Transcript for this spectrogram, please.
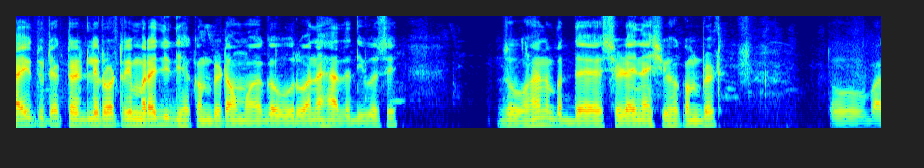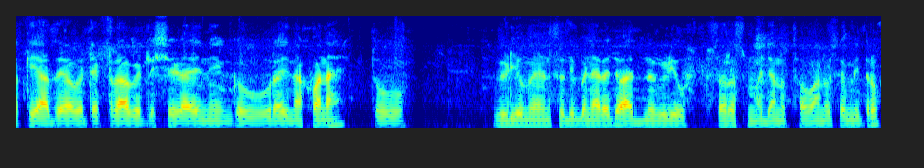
આવ્યું હતું ટ્રેક્ટર એટલે રોટરી મરાઈ દીધી હે કમ્પ્લીટ. આમ ગૌ ઓરવાના હે આજે દિવસે. જો, હે ને, બધે શેડાઈ નાખ્યું છે કમ્પ્લીટ તો બાકી આજે હવે ટ્રેક્ટર આવે એટલે શેડાઈને ગૌ નાખવાના હે. તો વીડિયો મેં એન્ડ સુધી બન્યા રહેજો. આજનો વીડિયો સરસ મજાનો થવાનો છે, મિત્રો.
